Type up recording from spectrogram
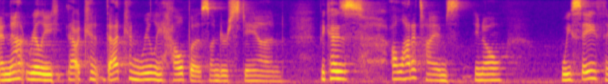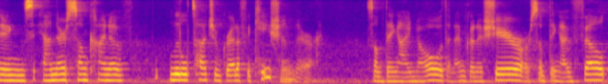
And that really that can that can really help us understand because a lot of times, you know, we say things and there's some kind of little touch of gratification there. Something I know that I'm going to share or something I've felt.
